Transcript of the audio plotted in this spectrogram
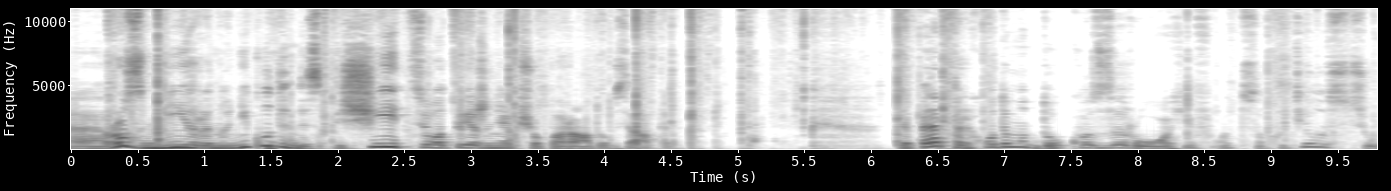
е, розмірено, нікуди не спішіть цього тижня, якщо пораду взяти. Тепер переходимо до козирогів. От захотілося цю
